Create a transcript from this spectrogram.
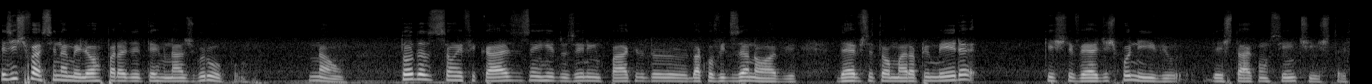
Existe vacina melhor para determinados grupos? Não. Todas são eficazes em reduzir o impacto do, da Covid-19. Deve-se tomar a primeira que estiver disponível, destacam cientistas.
